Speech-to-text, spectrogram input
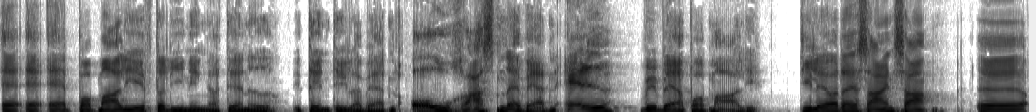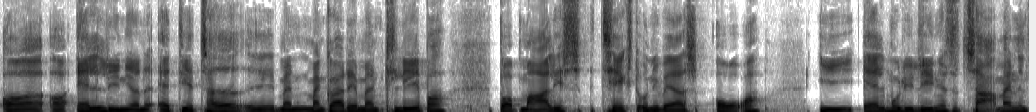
af, af- Bob Marley efterligninger dernede i den del af verden. Og resten af verden. Alle vil være Bob Marley. De laver deres egen sang. Øh, og, og alle linjerne, at de har taget, øh, man, man gør det, man klipper Bob Marleys tekstunivers over i alle mulige linjer, så tager man en,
